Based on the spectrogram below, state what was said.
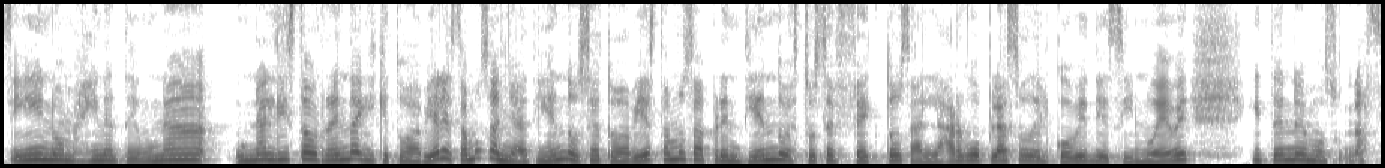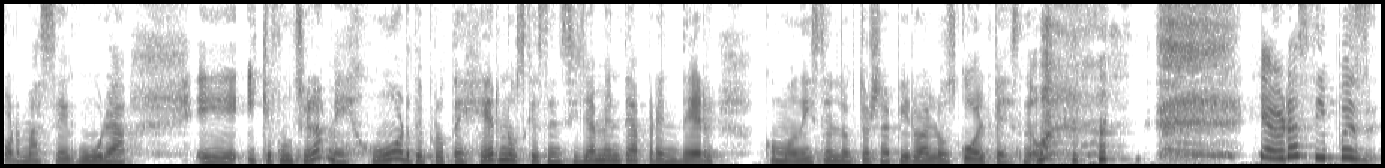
Sí, no, imagínate, una, una lista horrenda y que todavía le estamos añadiendo, o sea, todavía estamos aprendiendo estos efectos a largo plazo del COVID-19 y tenemos una forma segura eh, y que funciona mejor de protegernos que sencillamente aprender, como dice el doctor Shapiro, a los golpes, ¿no? y ahora sí, pues,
